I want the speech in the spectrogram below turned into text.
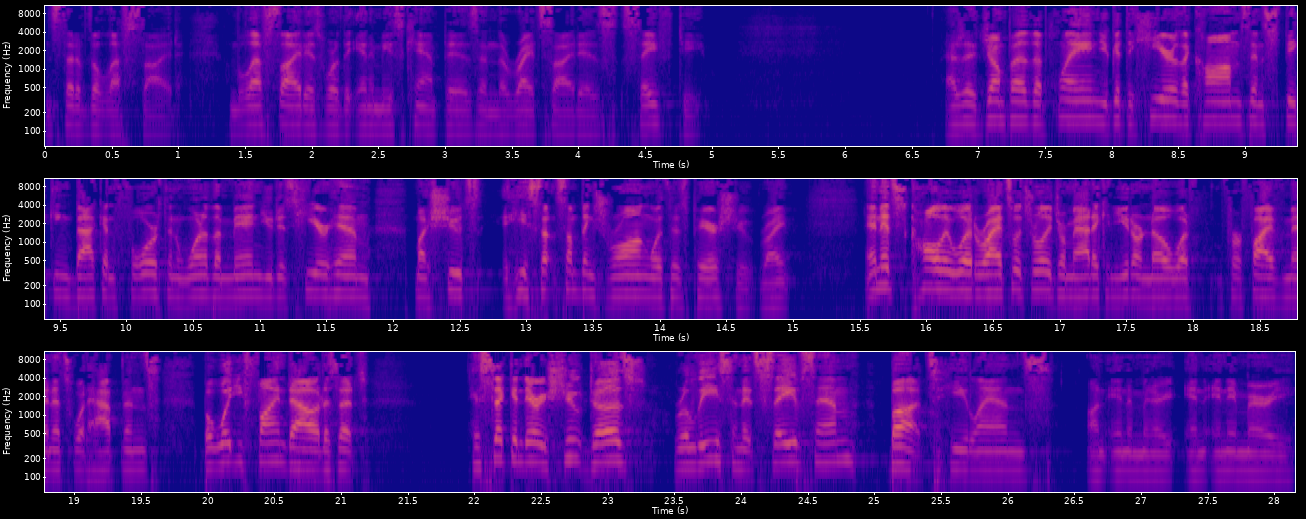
instead of the left side. And the left side is where the enemy's camp is, and the right side is safety. As they jump out of the plane, you get to hear the comms and speaking back and forth, and one of the men, you just hear him, my chute's, he, something's wrong with his parachute, right? And it's Hollywood, right? So it's really dramatic, and you don't know what, for five minutes, what happens. But what you find out is that his secondary chute does release, and it saves him, but he lands on enemy, in enemy,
